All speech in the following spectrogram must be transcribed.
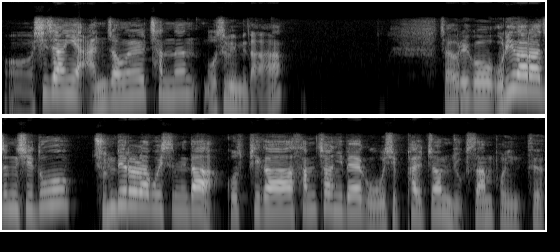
어, 시장이 안정을 찾는 모습입니다. 자, 그리고 우리나라 증시도 준비를 하고 있습니다. 코스피가 3258.63포인트.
